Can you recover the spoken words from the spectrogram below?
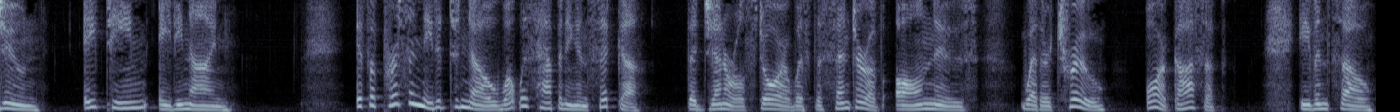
June, 1889. If a person needed to know what was happening in Sitka, the general store was the center of all news, whether true or gossip. Even so,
